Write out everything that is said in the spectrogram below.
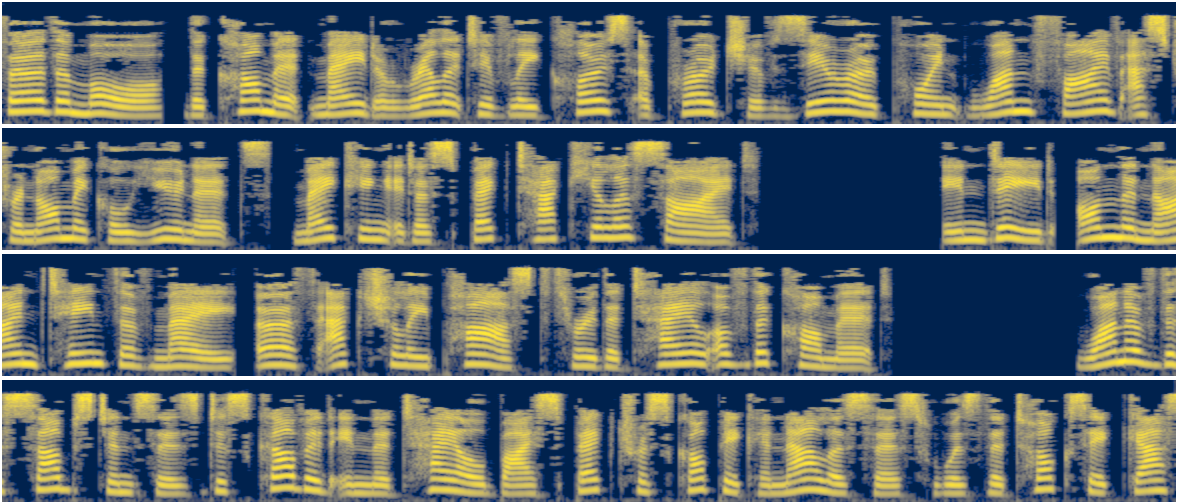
Furthermore, the comet made a relatively close approach of 0.15 astronomical units, making it a spectacular sight. Indeed, on the 19th of May, Earth actually passed through the tail of the comet. One of the substances discovered in the tail by spectroscopic analysis was the toxic gas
